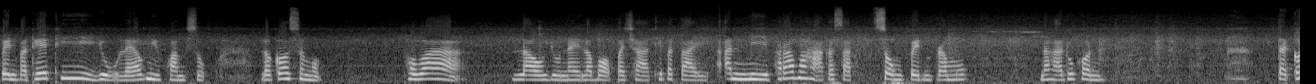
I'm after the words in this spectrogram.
เป็นประเทศที่อยู่แล้วมีความสุข แล้วก็สงบ เพราะว่าเราอยู่ในระบอบประชาธิปไตย อันมีพระมหากษัตริย์ทรงเป็นประมุขนะคะ ทุกคน แต่ก็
